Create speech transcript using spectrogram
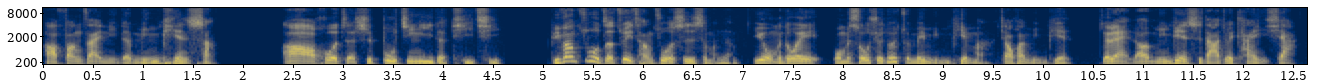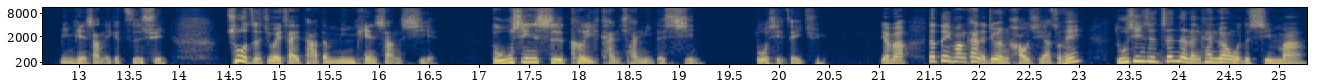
好放在你的名片上啊，或者是不经意的提起。比方作者最常做的是什么呢？因为我们都会，我们收学都会准备名片嘛，交换名片，对不对？然后名片时大家就会看一下名片上的一个资讯，作者就会在他的名片上写：“读心师可以看穿你的心。”多写这一句，有没有？那对方看了就很好奇啊，说：“哎，读心师真的能看穿我的心吗？”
